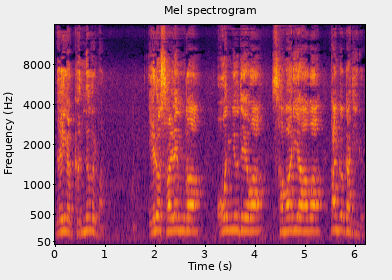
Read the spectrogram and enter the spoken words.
너희가 권능을 받고 예루살렘과 온 유대와 사마리아와 딴 것까지 이르러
